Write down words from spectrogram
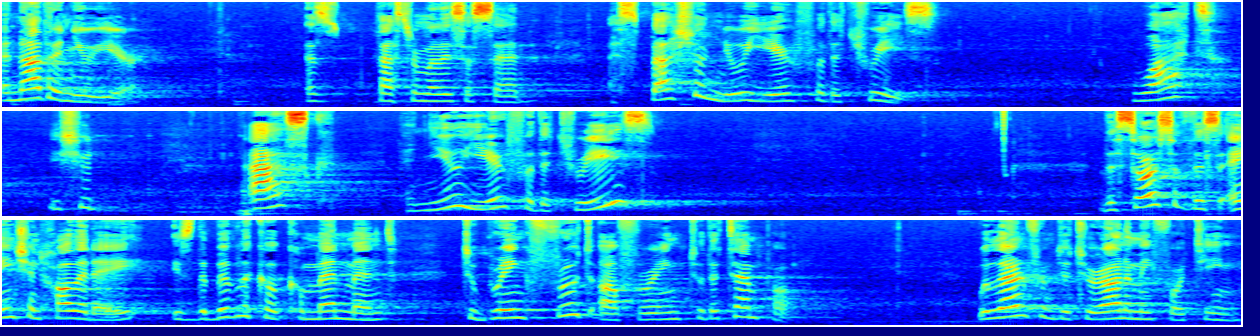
another New Year as Pastor Melissa said, a special new year for the trees. What? You should ask a new year for the trees? The source of this ancient holiday is the biblical commandment to bring fruit offering to the temple. We learn from Deuteronomy 14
